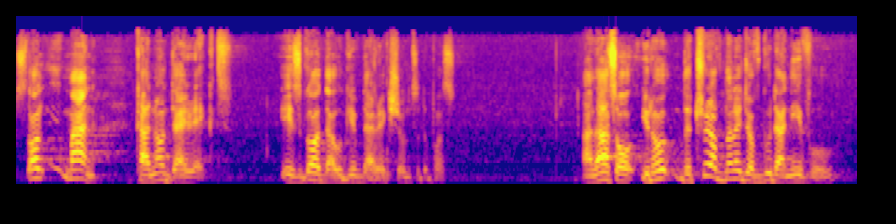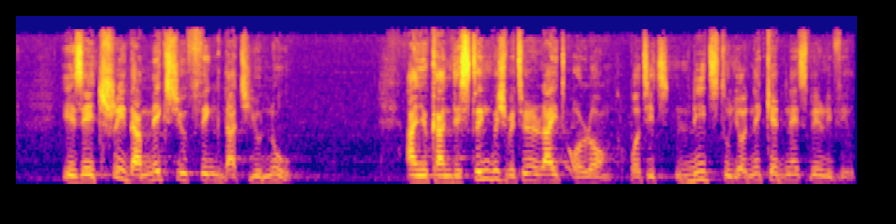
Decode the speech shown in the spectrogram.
It's not, man cannot direct. It's God that will give direction to the person. And that's all. You know, the tree of knowledge of good and evil is a tree that makes you think that you know. And you can distinguish between right or wrong, but it leads to your nakedness being revealed.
